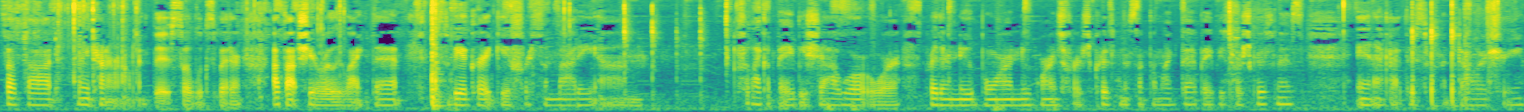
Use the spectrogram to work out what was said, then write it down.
So I thought, let me turn around like this so it looks better. I thought she'd really like that. This would be a great gift for somebody. Um, for like a baby shower or for their newborn, newborn's first Christmas, something like that, baby's first Christmas. And I got this from the Dollar Tree.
